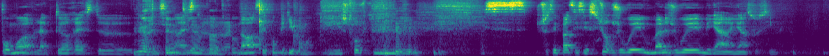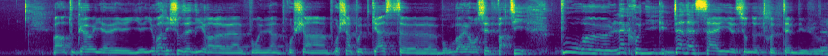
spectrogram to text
pour moi, l'acteur reste. euh, Ouais, reste, euh, non, c'est compliqué pour moi. Et je trouve qu'il. je sais pas si c'est surjoué ou mal joué, mais il y, a un- il y a un souci. Bah, en tout cas, il y, aura des choses à dire euh, pour un prochain, un prochain podcast. Euh, bon, bah alors c'est parti pour euh, la chronique d'Adasai sur notre thème du jour.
